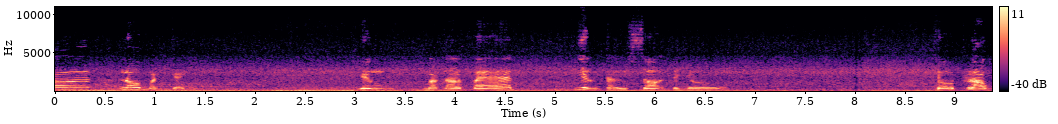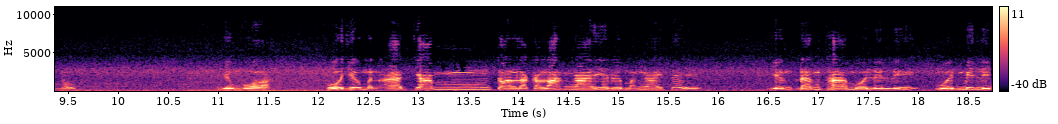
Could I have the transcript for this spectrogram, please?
ល់នោមមកចេញយើងមកដល់ពេទ្យយើងត្រូវសកទៅយោចូលផ្លោកនោះយើងវល់ ព្រោះយើងមិនអាចចាំតលកន្លះថ្ងៃឬមួយថ្ងៃទេ យើងដឹងថា1លីលី1មីលី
